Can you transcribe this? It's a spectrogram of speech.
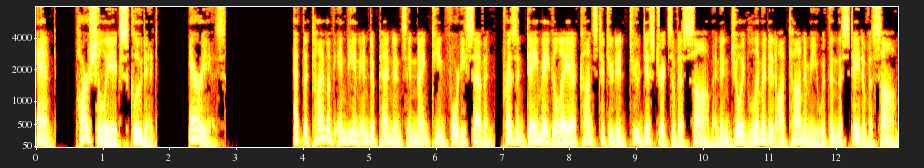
and «partially excluded» areas. At the time of Indian independence in 1947, present-day Meghalaya constituted two districts of Assam and enjoyed limited autonomy within the state of Assam.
